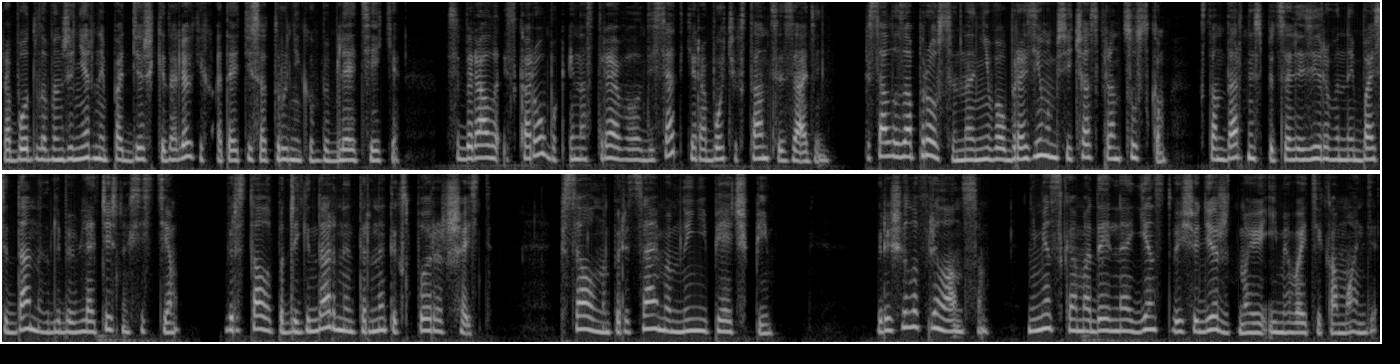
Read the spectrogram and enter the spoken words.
Работала в инженерной поддержке далеких от IT-сотрудников библиотеки. Собирала из коробок и настраивала десятки рабочих станций за день. Писала запросы на невообразимом сейчас французском к стандартной специализированной базе данных для библиотечных систем. Верстала под легендарный Internet Explorer 6. Писала на порицаемом ныне PHP. Грешила фрилансом. Немецкое модельное агентство еще держит мое имя в IT-команде,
